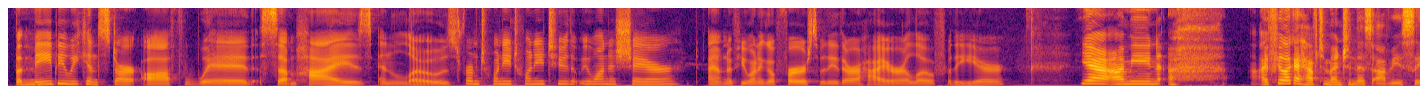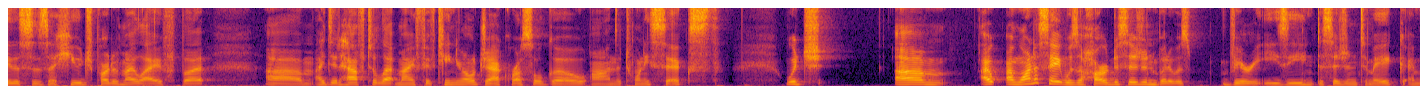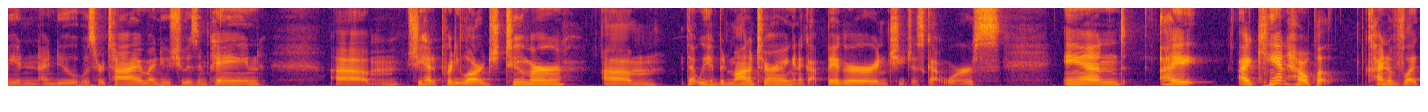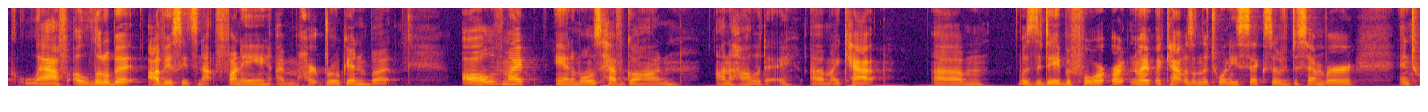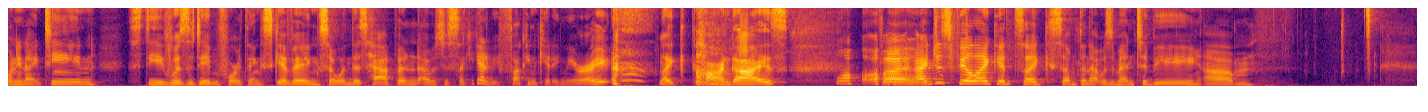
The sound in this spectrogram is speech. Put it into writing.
but maybe we can start off with some highs and lows from 2022 that we want to share. I don't know if you want to go first with either a high or a low for the year. Yeah, I mean, I feel like I have to mention this. Obviously, this is a huge part of my life, but um, I did have to let my 15 year old Jack Russell go on the 26th, which um, I, I want to say it was a hard decision, but it was very easy decision to make. I mean, I knew it was her time. I knew she was in pain. Um, she had a pretty large tumor um, that we had been monitoring, and it got bigger, and she just got worse. And I I can't help but kind of like laugh a little bit. Obviously, it's not funny. I'm heartbroken, but all of my animals have gone on a holiday. Uh, my cat um, was the day before, or my, my cat was on the 26th of December in 2019. Steve was the day before Thanksgiving. So when this happened, I was just like, you gotta be fucking kidding me, right? like, come on, guys. But I just feel like it's like something that was meant to be. Um,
